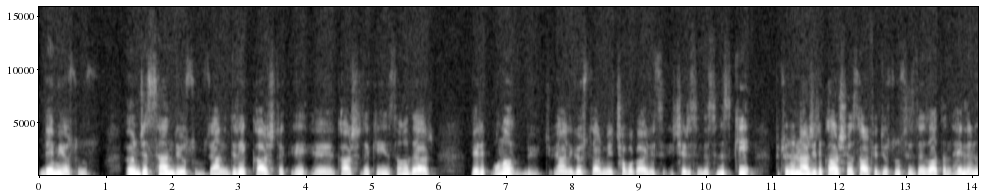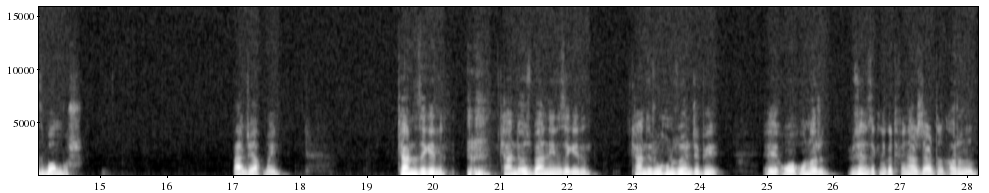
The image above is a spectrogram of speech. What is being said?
Demiyorsunuz. Önce sen diyorsunuz. Yani direkt karşıdaki e, karşıdaki insana değer verip ona yani göstermeye çaba gayreti içerisindesiniz ki bütün enerjiyi karşıya sarf ediyorsunuz. Siz de zaten elleriniz bomboş. Bence yapmayın. Kendinize gelin. Kendi özbenliğinize gelin. Kendi ruhunuzu önce bir e, onarın. Üzerinizdeki negatif enerjilerden arının.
